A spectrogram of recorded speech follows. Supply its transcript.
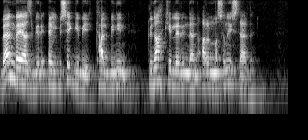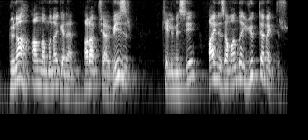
bembeyaz bir elbise gibi kalbinin günah kirlerinden arınmasını isterdi. Günah anlamına gelen Arapça vizr kelimesi aynı zamanda yük demektir.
